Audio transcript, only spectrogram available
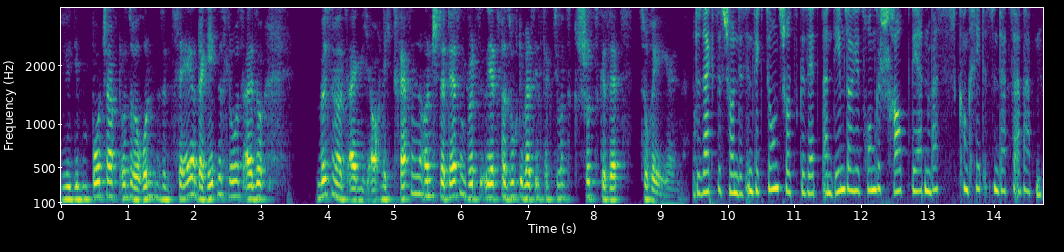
die Botschaft, unsere Runden sind zäh und ergebnislos. Also müssen wir uns eigentlich auch nicht treffen. Und stattdessen wird jetzt versucht, über das Infektionsschutzgesetz zu regeln. Du sagst es schon, das Infektionsschutzgesetz, an dem soll jetzt rumgeschraubt werden. Was konkret ist denn da zu erwarten?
